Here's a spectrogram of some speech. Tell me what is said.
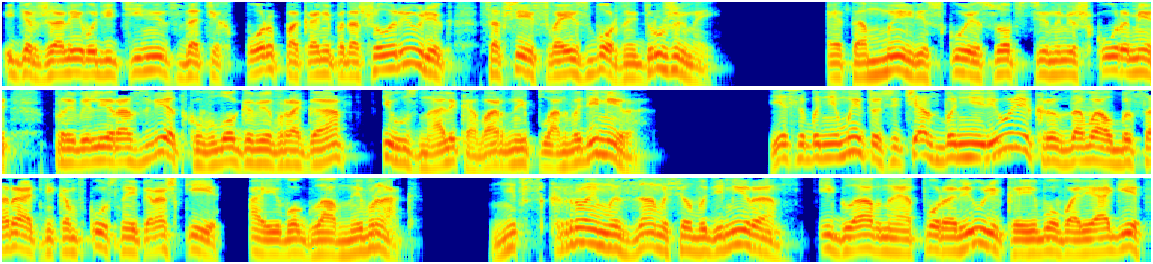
и держали его детинец до тех пор, пока не подошел Рюрик со всей своей сборной дружиной. Это мы, рискуя собственными шкурами, провели разведку в логове врага и узнали коварный план Вадимира. Если бы не мы, то сейчас бы не Рюрик раздавал бы соратникам вкусные пирожки, а его главный враг. Не вскроем мы замысел Вадимира, и главная опора Рюрика и его варяги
